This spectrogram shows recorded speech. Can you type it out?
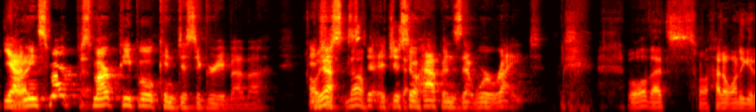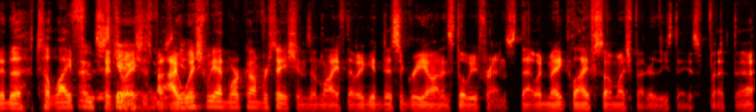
Yeah, I mean smart yeah. smart people can disagree, Bubba. It oh, just, yeah. No. It just so happens that we're right. well, that's well, I don't want to get into to life situations, but I kidding. wish we had more conversations in life that we could disagree on and still be friends. That would make life so much better these days. But uh,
